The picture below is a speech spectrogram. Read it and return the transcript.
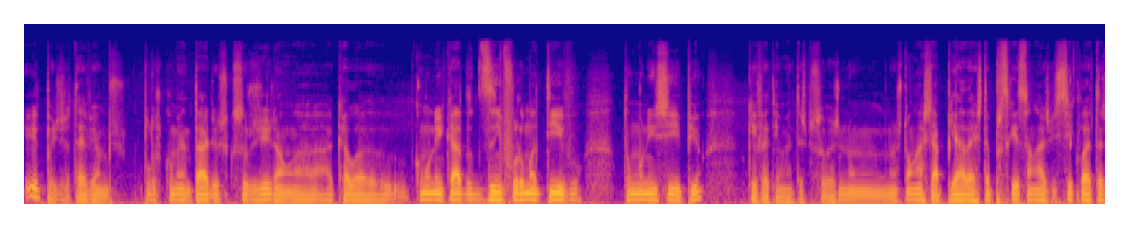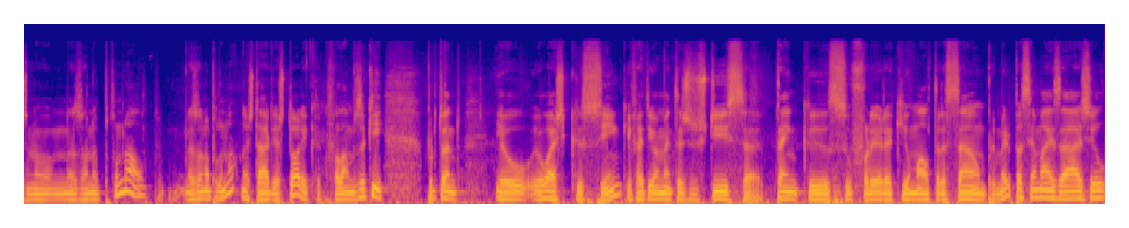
e depois até vemos pelos comentários que surgiram aquele comunicado desinformativo do município, que efetivamente as pessoas não, não estão a achar piada esta perseguição às bicicletas no, na zona pedonal, na zona pedonal, nesta área histórica que falamos aqui. Portanto, eu, eu acho que sim, que efetivamente a justiça tem que sofrer aqui uma alteração, primeiro para ser mais ágil,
